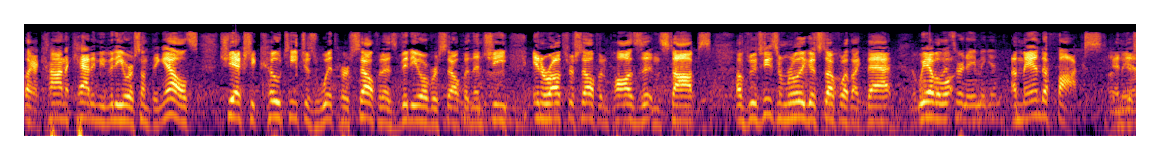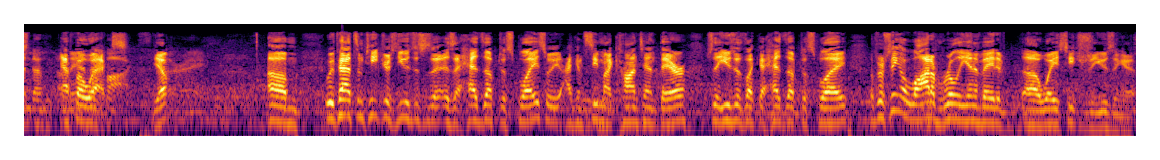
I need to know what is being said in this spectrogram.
like a Khan Academy video or something else, she actually co-teaches with herself and has video of herself, and then she interrupts herself and pauses it and stops. Um, so we've seen some really good stuff with like that. We have a What's her name again? Amanda Fox, and just Amanda, F Amanda O X. Fox. Yep. Um, we've had some teachers use this as a, as a heads-up display, so I can see my content there. So they use it as like a heads-up display. But we're seeing a lot of really innovative uh, ways teachers are using it.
